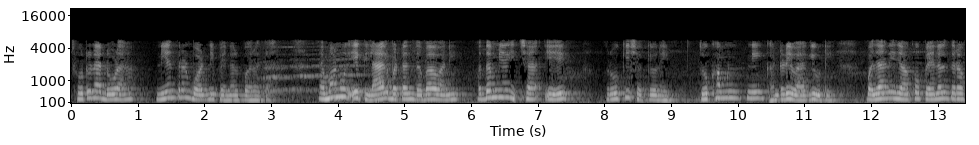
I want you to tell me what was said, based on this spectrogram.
છોટુના ડોળા નિયંત્રણ બોર્ડની પેનલ પર હતા. એમાંનું એક લાલ બટન દબાવવાની અદમ્ય ઈચ્છા એ રોકી શક્યો નહીં. જોખમની ઘંટડી વાગી ઉઠી. બધાની આંખો પેનલ તરફ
